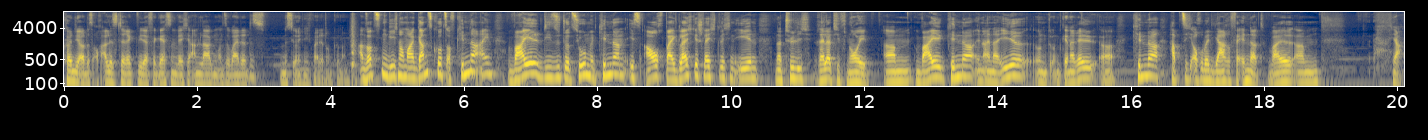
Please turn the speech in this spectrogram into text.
Könnt ihr auch das auch alles direkt wieder vergessen, welche Anlagen und so weiter. Das müsst ihr euch nicht weiter darum kümmern. Ansonsten gehe ich noch mal ganz kurz auf Kinder ein, weil die Situation mit Kindern ist auch bei gleichgeschlechtlichen Ehen natürlich relativ neu. Ähm, weil Kinder in einer Ehe und, und generell äh, Kinder hat sich auch über die Jahre verändert, weil ähm, ja,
